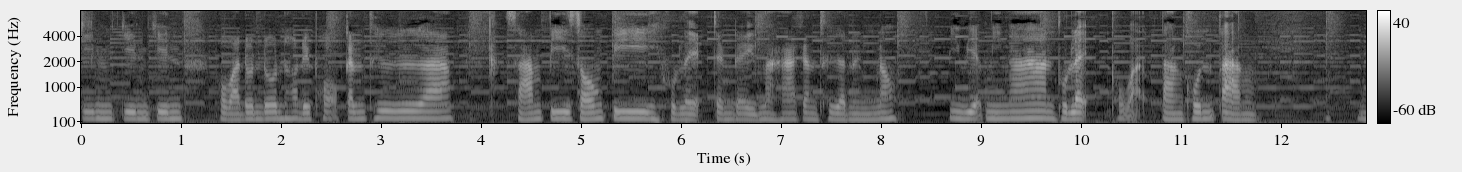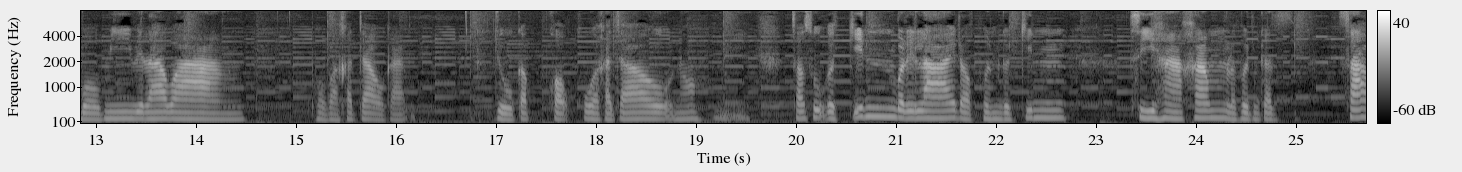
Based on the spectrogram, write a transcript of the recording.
กินกินกินเพราะว่าโดนๆเขาได้เพาะกันเทื่อสามปีสองปีพุ่นแหละจังได้มาหากันเทื่อหนึ่งเนาะมีเวียกมีงานพุ่นแหละเพราะว่าต่างคนต่างบ่มีเวลาว่างเพราะว่าข้าเจ้ากันอยู่กับครอบครัวข้าเจ้าเนาะนี่ สาวสุก็กินบริลายดอกเพิ่นก็กินสี่หาคำแล้วเพิ่นก็เศร้า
